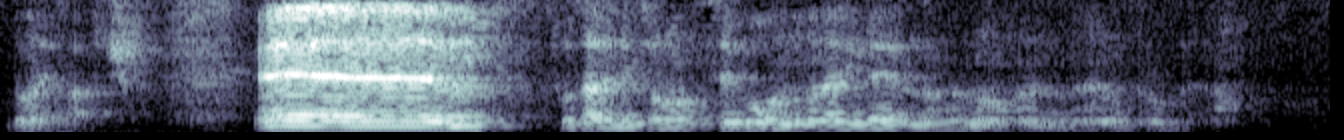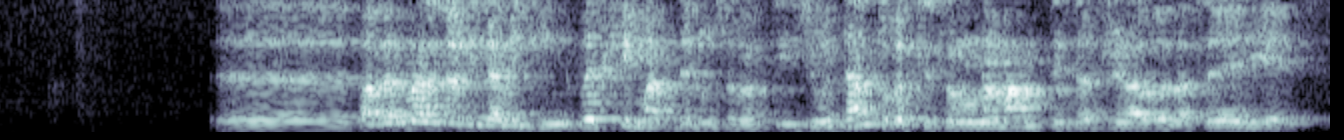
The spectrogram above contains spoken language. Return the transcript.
dovrei farcela. Ehm, scusatemi solo un secondo, me la riprendo, no, è un problema. Eh, Paper Mario Origami King, perché mi ha deluso tantissimo? Intanto perché sono un amante esagerato della serie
